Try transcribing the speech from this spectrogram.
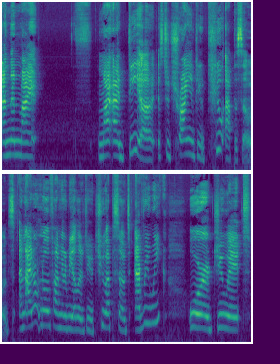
and then my my idea is to try and do two episodes. And I don't know if I'm going to be able to do two episodes every week or do it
